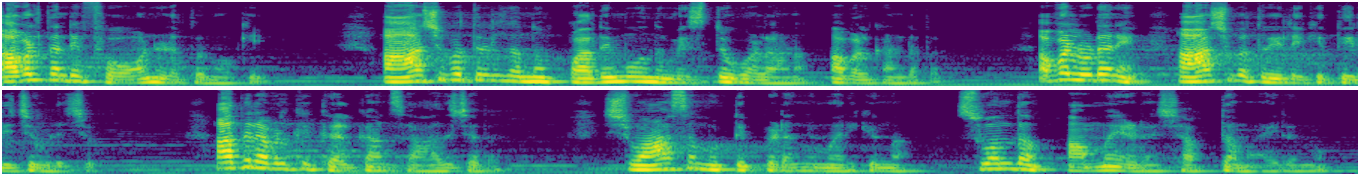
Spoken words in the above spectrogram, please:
അവൾ തന്റെ ഫോൺ എടുത്തു നോക്കി. ആശുപത്രിയിൽ നിന്നും പതിമൂന്ന് മിസ്ഡ് കോളാണ് അവൾ കണ്ടത്. അവൾ ഉടനെ ആശുപത്രിയിലേക്ക് തിരിച്ചു വിളിച്ചു. അതിലവൾക്ക് കേൾക്കാൻ സാധിച്ചത് ശ്വാസം മുട്ടിപ്പിടഞ്ഞു മരിക്കുന്ന സ്വന്തം അമ്മയുടെ ശബ്ദമായിരുന്നു.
